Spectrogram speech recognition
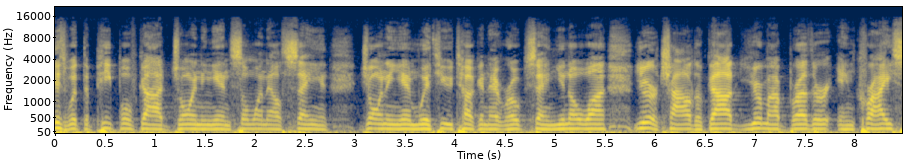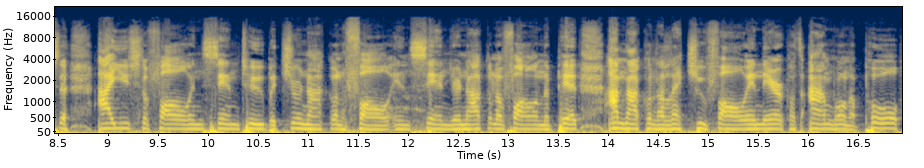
is with the people of God joining in, someone else saying, joining in with you, tugging that rope, saying, you know what? You're a child of God. You're my brother in Christ. I used to fall in sin too, but you're not going to fall in sin. You're not going to fall in the pit. I'm not going to let you fall in there because I'm going to pull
